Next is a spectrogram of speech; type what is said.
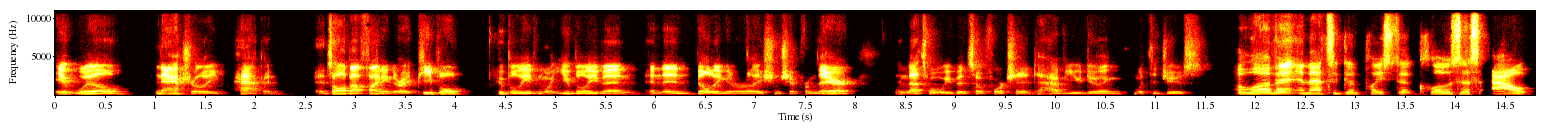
It will naturally happen. It's all about finding the right people, who believe in what you believe in and then building a relationship from there and that's what we've been so fortunate to have you doing with the juice i love it and that's a good place to close us out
